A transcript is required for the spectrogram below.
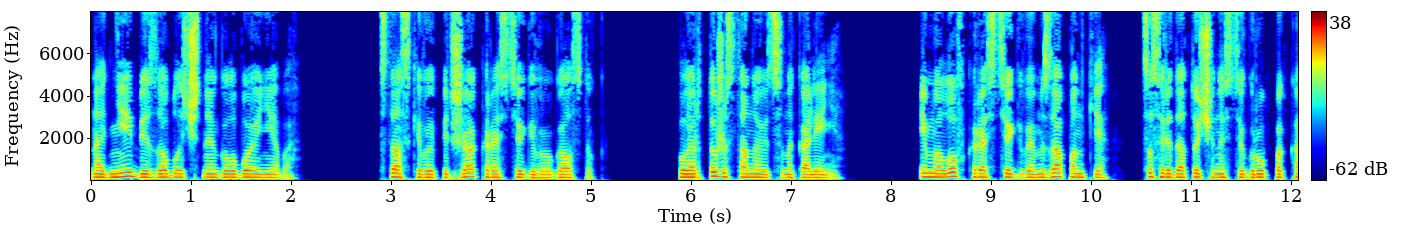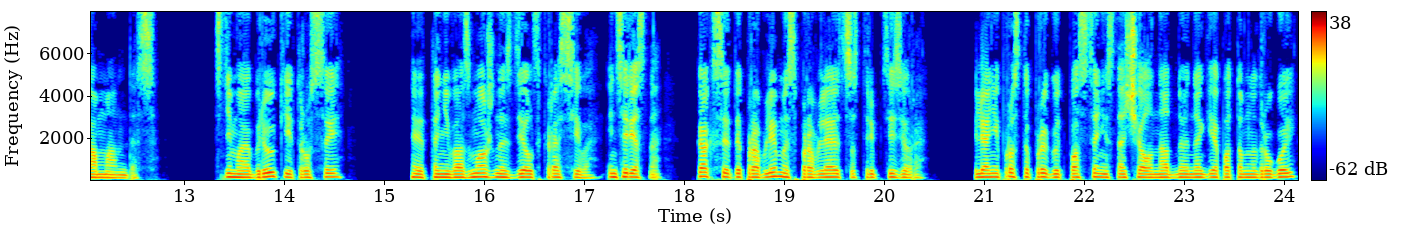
Над ней безоблачное голубое небо. Стаскиваю пиджак и расстегиваю галстук. Клэр тоже становится на колени. И мы ловко расстегиваем запонки сосредоточенностью группы «Командос». Снимаю брюки и трусы. Это невозможно сделать красиво. Интересно, как с этой проблемой справляются стриптизеры? Или они просто прыгают по сцене сначала на одной ноге, а потом на другой?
